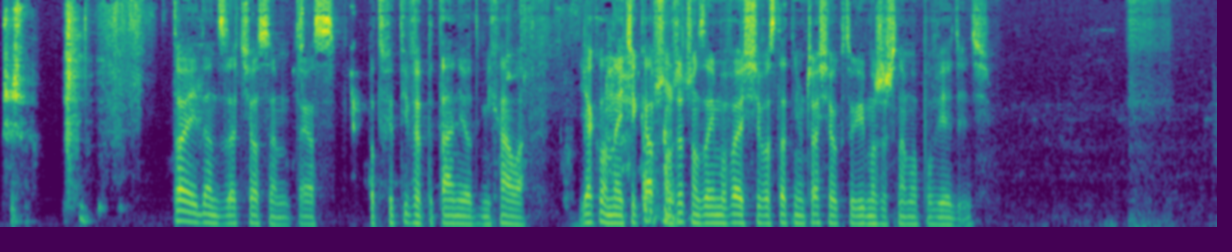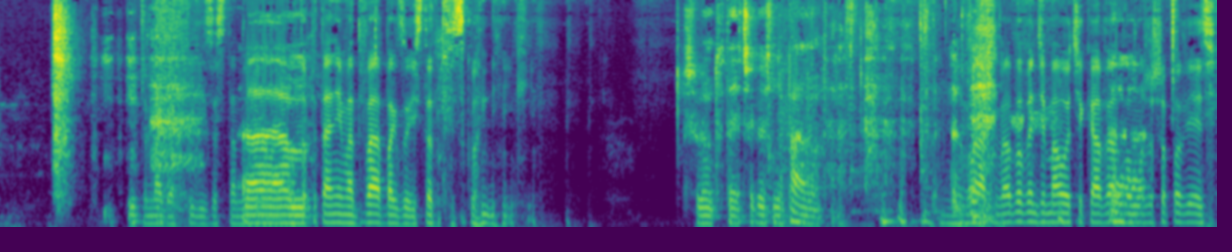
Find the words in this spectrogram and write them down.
przyszły. To idąc za ciosem, teraz podchwytliwe pytanie od Michała. Jaką najciekawszą rzeczą zajmowałeś się w ostatnim czasie, o której możesz nam opowiedzieć? Wymaga chwili zastanowienia. Um, to pytanie ma dwa bardzo istotne składniki. Żebym tutaj czegoś nie palnął teraz. No właśnie, albo będzie mało ciekawe, albo możesz opowiedzieć.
